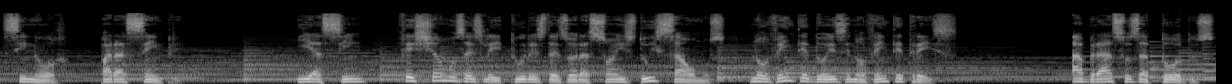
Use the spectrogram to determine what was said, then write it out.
Senhor, para sempre. E assim, fechamos as leituras das orações dos Salmos, 92 e 93. Abraços a todos,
